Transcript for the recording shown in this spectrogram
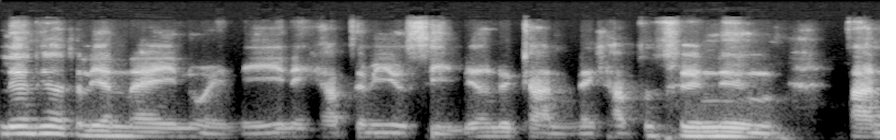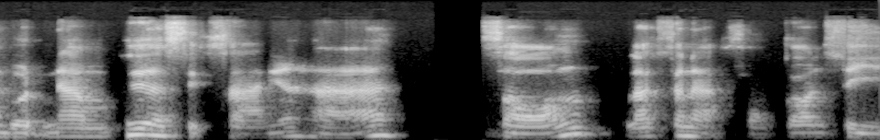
เรื่องที่เราจะเรียนในหน่วยนี้นะครับ จะมีอยู่ 4 เรื่องด้วยกันนะครับ ก็คือ 1. อ่านบทนำเพื่อศึกษาเนื้อหา 2. ลักษณะของกรสี่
